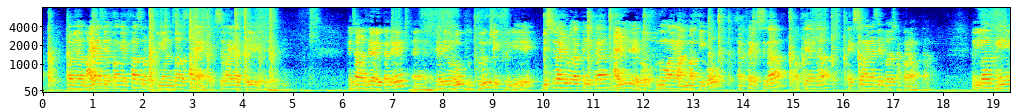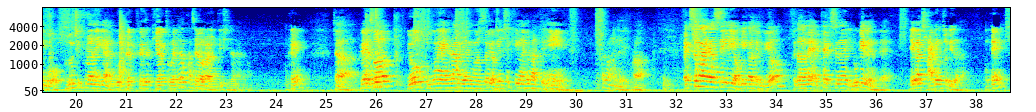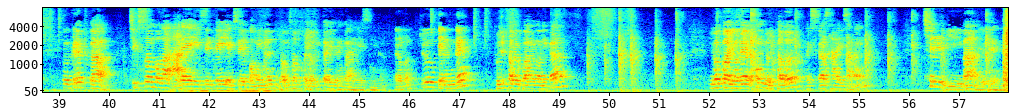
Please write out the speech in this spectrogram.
그러면 마이너스였던 게 플러스로 바뀌면서 3의 x 마이너스 1 이렇게 됩니다. 괜찮으세요 여기까지? 예, 그래서 로그 부- 부등식 풀기 미스가 1보다 크니까 날리더라도 부등방향 안 바뀌고 fx가 어떻게 된다? x-1보다 작거나 같다 이건 당연히 뭐 부등식 풀라는 얘기 아니고 그래프에서 비약적으로 해석하세요 라는 뜻이잖아요 오케이? 자 그래서 이 부분에 해당되는 것을 여기 체킹을 해봤더니 해석하는 데 있구나 x-1이 여기가 되고요. 그 다음에 fx는 요게 되는데 얘가 작은 쪽이잖아. 오케이? 그럼 그래프가 직선보다 아래에 있을 때의 x의 범위는 여기서부터 여기까지 되는 거 아니겠습니까? 여러분 쭉 되는데 교집합을 구하는 거니까 이것과 이것의 총 교집합은 x가 4 이상 7 미만 이렇게 됩니다.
